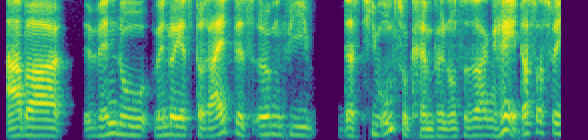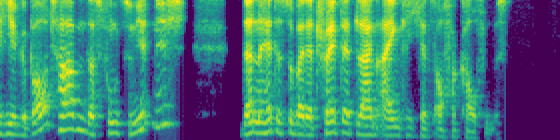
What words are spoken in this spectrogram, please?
aber wenn du, wenn du jetzt bereit bist, irgendwie das Team umzukrempeln und zu sagen, hey, das, was wir hier gebaut haben, das funktioniert nicht, dann hättest du bei der Trade Deadline eigentlich jetzt auch verkaufen müssen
